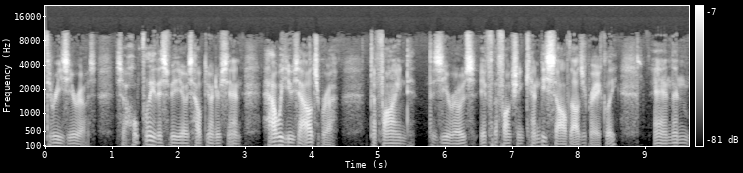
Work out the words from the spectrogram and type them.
three zeros. So hopefully this video has helped you understand how we use algebra to find the zeros if the function can be solved algebraically. And then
